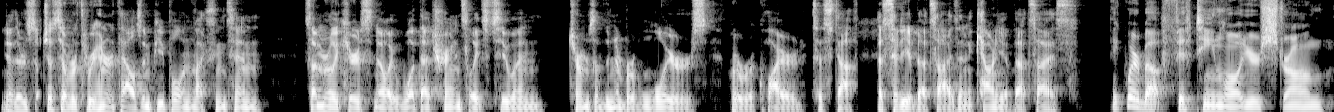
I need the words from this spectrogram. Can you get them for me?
You know, there's just over 300,000 people in Lexington. So I'm really curious to know like, what that translates to in terms of the number of lawyers who are required to staff a city of that size and a county of that size. I think we're about 15 lawyers strong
